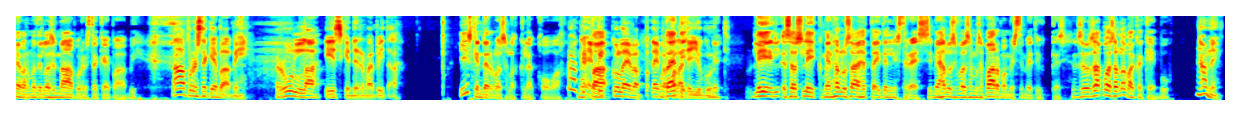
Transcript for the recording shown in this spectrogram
Me varmaan tilasin naapurista kebabi. Naapurista kebabi. Rulla, Iskender vai pitää? Iskender voisi olla kyllä kova. Okei, okay, mutta, pikku leivä, leipäpalat ja jogurtti. Niin, li, se olisi liikku. Me en halusi aiheuttaa itselleni stressi. Me halusin vaan semmoisen varma, mistä me tykkäisin. Se voisi olla vaikka kebu. No niin.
